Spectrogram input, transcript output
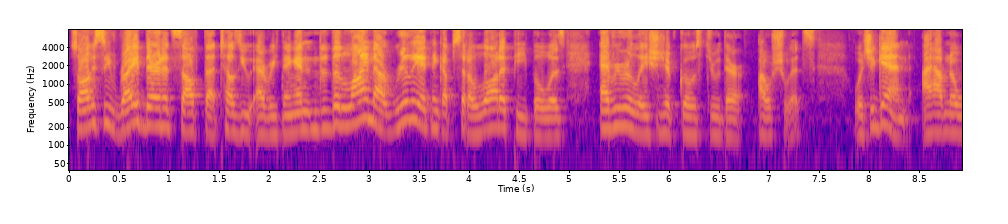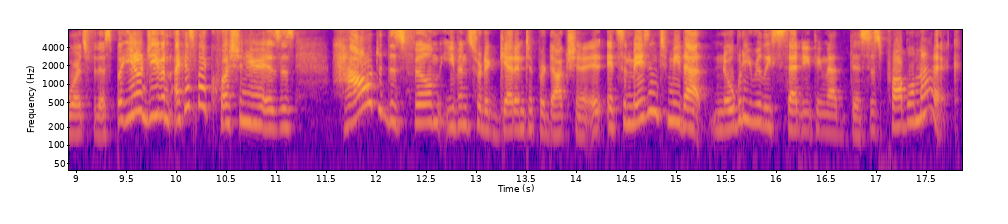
So, obviously, right there in itself, that tells you everything. And the, the line that really, I think, upset a lot of people was every relationship goes through their Auschwitz which again, I have no words for this. But you know, Jeevan, I guess my question here is is how did this film even sort of get into production? It, it's amazing to me that nobody really said anything that this is problematic.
